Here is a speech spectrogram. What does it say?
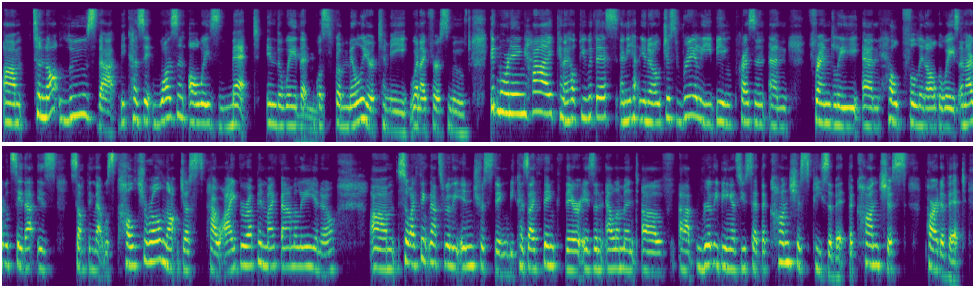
um, to not lose that because it wasn't always met in the way that mm. was familiar to me when I first moved. Good morning. Hi, can I help you with this? And, you know, just really being present and friendly and helpful in all the ways. And I would say that is something that was cultural, not just how I grew up in my family, you know. Um, so I think that's really interesting because I think there is an element of uh, really being, as you said, the conscious piece of it, the conscious part of it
